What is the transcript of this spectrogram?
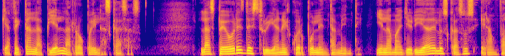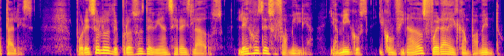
que afectan la piel, la ropa y las casas. Las peores destruían el cuerpo lentamente y en la mayoría de los casos eran fatales. Por eso los leprosos debían ser aislados, lejos de su familia y amigos y confinados fuera del campamento.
